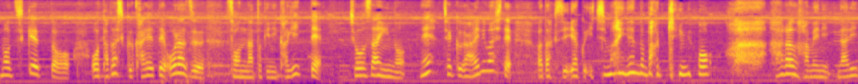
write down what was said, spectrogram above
のチケットを正しく変えておらずそんな時に限って調査員のねチェックが入りまして私約1万円の罰金を払う羽目になり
